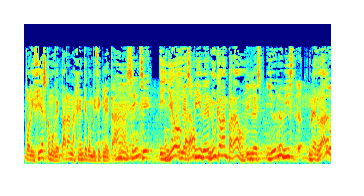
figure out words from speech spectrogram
policías como que paran a gente con bicicleta. Ah, sí. Sí, Y Nunca yo les piden... nunca me han parado. Y les, yo lo he visto. ¿Verdad? O,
